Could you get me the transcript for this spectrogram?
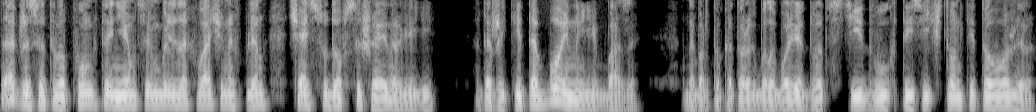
Также с этого пункта немцами были захвачены в плен часть судов США и Норвегии, а также китобойные базы, на борту которых было более 22 тысяч тонн китового жира.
